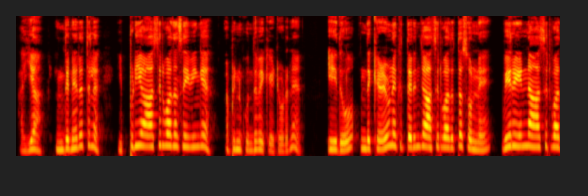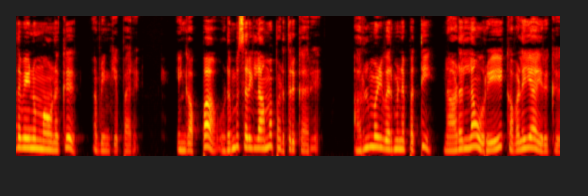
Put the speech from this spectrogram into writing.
ஐயா இந்த நேரத்துல இப்படியா ஆசீர்வாதம் செய்வீங்க? அப்படின்னு குந்தவை கேட்ட உடனே ஏதோ இந்த கிழவனுக்கு தெரிஞ்ச ஆசிர்வாதத்தை சொன்னேன். வேற என்ன ஆசிர்வாதம் வேணுமா உனக்கு? அப்படின்னு கேட்பாரு எங்க அப்பா உடம்பு சரியில்லாம படுத்திருக்காரு. அருள்மொழிவர்மனை பத்தி நாடெல்லாம் ஒரே கவலையா இருக்கு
